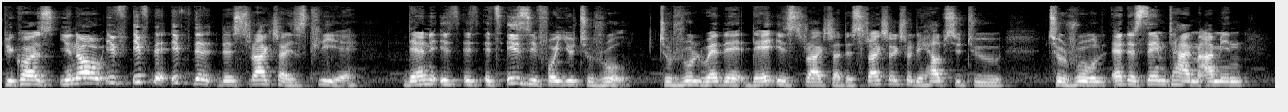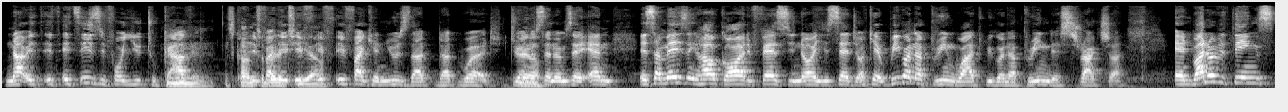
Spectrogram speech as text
because you know if if the if the, the structure is clear then it's, it's easy for you to rule to rule where there, there is structure. The structure actually helps you to to rule. At the same time i mean now it, it, it's easy for you to govern. Mm, it's if I, accountability, if, yeah. if, if i can use that that word do you Yeah. understand what i'm saying? And it's amazing how god first you know he said okay we're gonna bring what? We're gonna bring the structure. And one of the things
